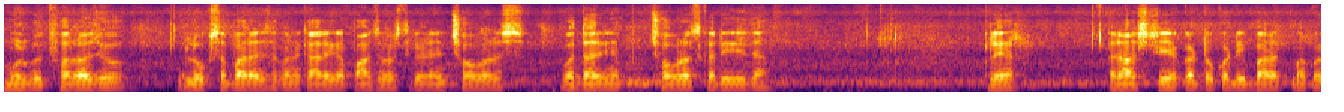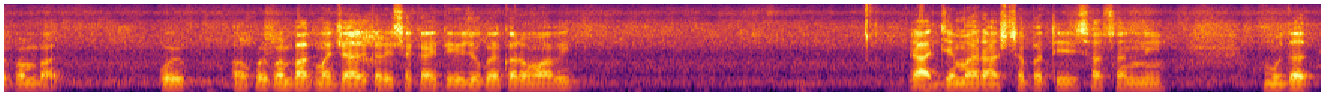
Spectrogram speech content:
મૂળભૂત ફરજો, લોકસભા, રાજ્યસભાના કાર્યકાળ પાંચ વર્ષથી ઘટીને છ વર્ષ, વધારીને છ વર્ષ કરી દીધા. ક્લિયર રાષ્ટ્રીય કટોકટી ભારતમાં કોઈપણ ભાગ, કોઈ કોઈપણ ભાગમાં જાહેર કરી શકાય તેવી જોગવાઈ કરવામાં આવી. રાજ્યમાં રાષ્ટ્રપતિ શાસનની મુદત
